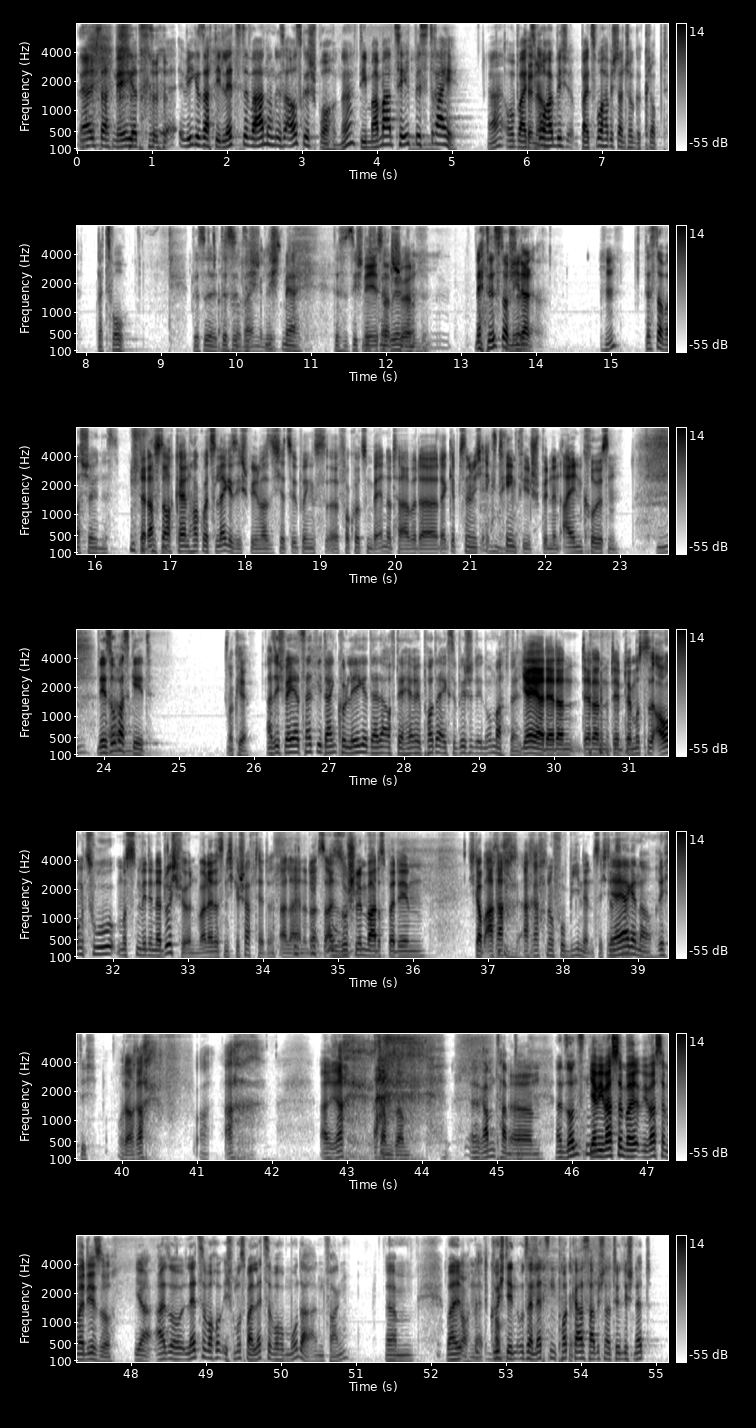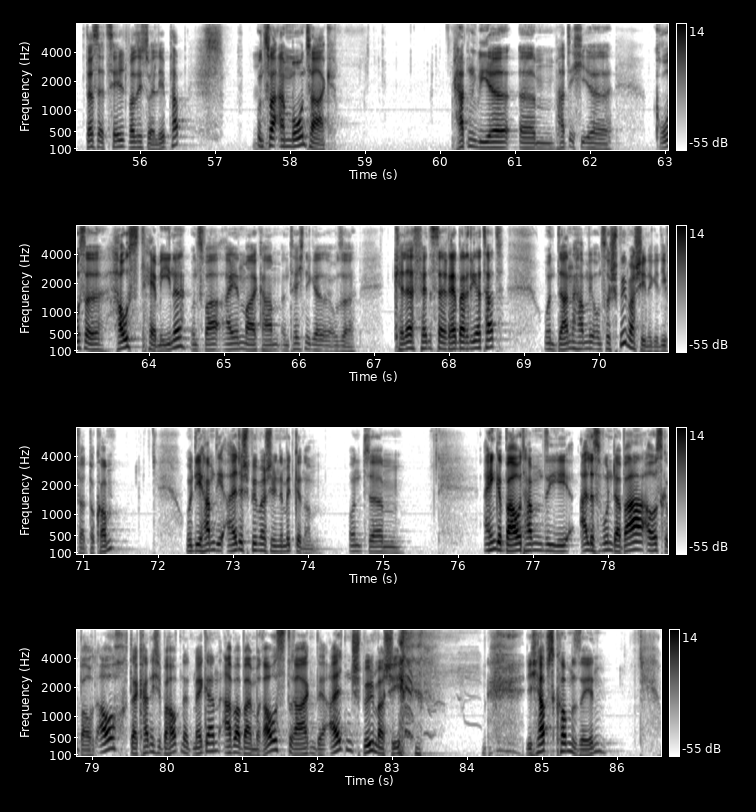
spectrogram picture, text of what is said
ja, ich dachte, nee, jetzt, äh, wie gesagt, die letzte Warnung ist ausgesprochen. Ne? Die Mama zählt bis drei. Ja? Und bei Genau. zwei habe ich, bei zwei hab ich dann schon gekloppt. Bei zwei. dass, er- dass so sich nicht mehr, dass es sich Nee, nicht ist mehr rühren schön. konnte. Nee, das ist doch Nee, schön. da, hm? Das ist doch was Schönes. da darfst du auch kein Hogwarts Legacy spielen, was ich jetzt übrigens äh, vor kurzem beendet habe. Da, da gibt es nämlich extrem viel Spinnen in allen Größen. Nee, sowas Ähm. geht. Okay. Also ich wäre jetzt nicht wie dein Kollege, der da auf der Harry Potter Exhibition in Ohnmacht fällt. Ja, ja, der dann, der dann, der, der musste Augen zu, mussten wir den da durchführen, weil er das nicht geschafft hätte, alleine. Das, also so schlimm war das bei dem, ich glaube, Arach, Arachnophobie nennt sich das. ja, ja, ne? genau, richtig. Oder Arach, Ach, Arach, Samsam. Äh, Ramtamtam. ähm, Ansonsten, ja, wie war's denn bei, wie war's denn bei dir so? Ja, also letzte Woche, ich muss mal letzte Woche Montag anfangen. Ähm, weil nett, durch den, unseren letzten Podcast habe ich natürlich nicht das erzählt, was ich so erlebt habe. Und zwar am Montag hatten wir, ähm, hatte ich hier große Haustermine. Und zwar einmal kam ein Techniker, der unser Kellerfenster repariert hat. Und dann haben wir unsere Spülmaschine geliefert bekommen. Und die haben die alte Spülmaschine mitgenommen. Und ähm, Eingebaut haben sie alles wunderbar, ausgebaut auch. Da kann ich überhaupt nicht meckern. Aber beim Raustragen der alten Spülmaschine, ich hab's kommen sehen.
